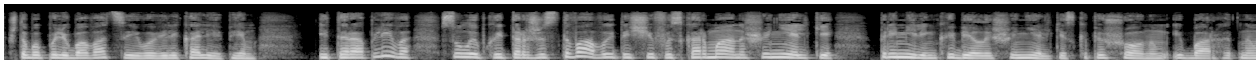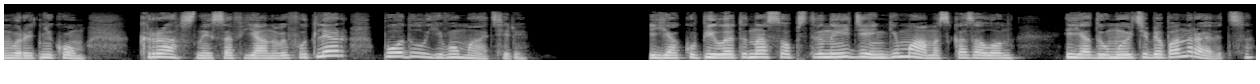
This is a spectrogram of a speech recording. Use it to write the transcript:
чтобы полюбоваться его великолепием — и торопливо, с улыбкой торжества, вытащив из кармана шинельки, примиленькой белой шинельки с капюшоном и бархатным воротником, красный софьяновый футляр подал его матери. «Я купил это на собственные деньги, мама», — сказал он, — «и я думаю, тебе понравится».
